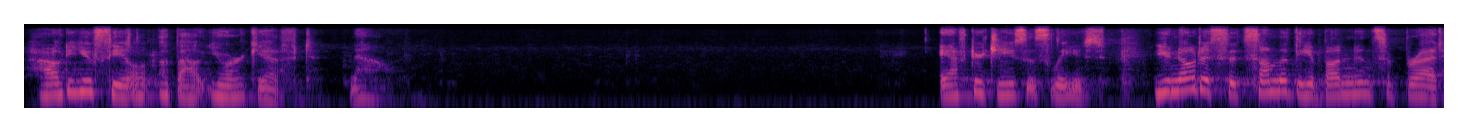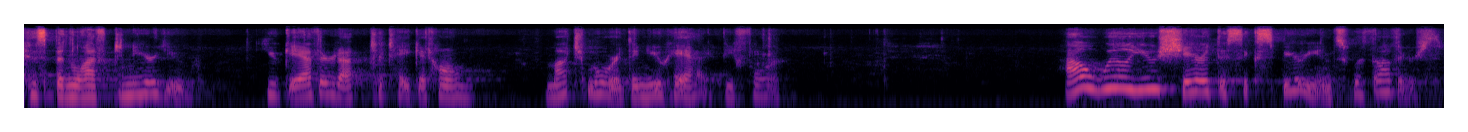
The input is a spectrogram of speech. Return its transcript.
How do you feel about your gift now? After Jesus leaves, you notice that some of the abundance of bread has been left near you. You gathered up to take it home, much more than you had before. How will you share this experience with others?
